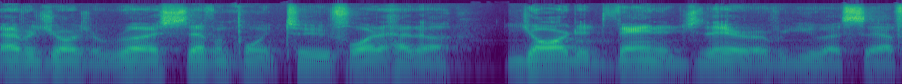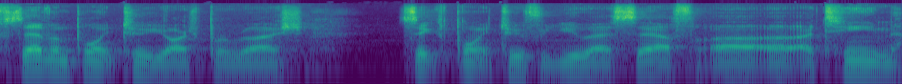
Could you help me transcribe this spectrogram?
Average yards of rush 7.2. Florida had a yard advantage there over USF, 7.2 yards per rush, 6.2 for USF, uh, a team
